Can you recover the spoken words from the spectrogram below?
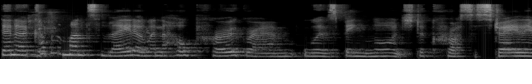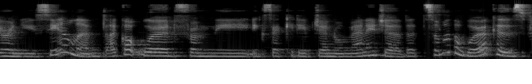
then a couple of months later, when the whole program was being launched across Australia and New Zealand, I got word from the executive general manager that some of the workers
